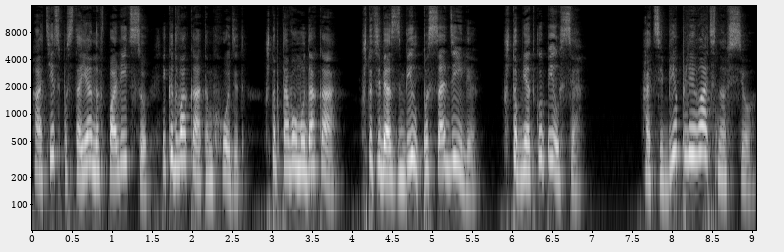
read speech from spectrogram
а отец постоянно в полицию и к адвокатам ходит, чтоб того мудака что тебя сбил, посадили, чтоб не откупился. А тебе плевать на все.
